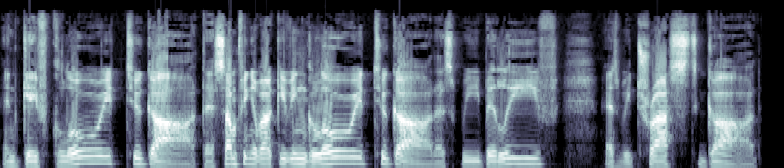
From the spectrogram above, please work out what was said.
and gave glory to God. There's something about giving glory to God as we believe, as we trust God,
